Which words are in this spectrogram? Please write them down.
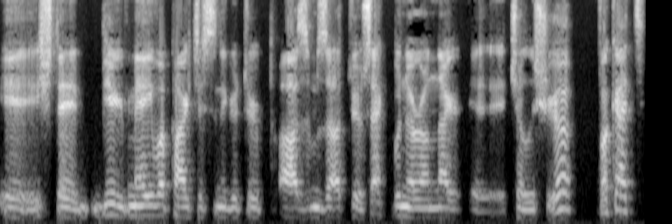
işte bir meyve parçasını götürüp ağzımıza atıyorsak bu nöronlar e, çalışıyor. Fakat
